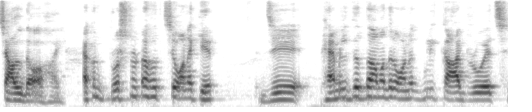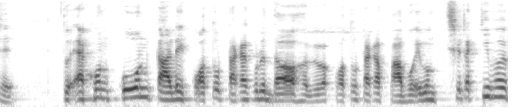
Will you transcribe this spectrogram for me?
চাল দেওয়া হয়। এখন প্রশ্নটা হচ্ছে অনেকের যে ফ্যামিলিতে তো আমাদের অনেকগুলি কার্ড রয়েছে। তো এখন কোন কার্ডে কত টাকা করে দেওয়া হবে বা কত টাকা পাবো এবং সেটা কীভাবে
